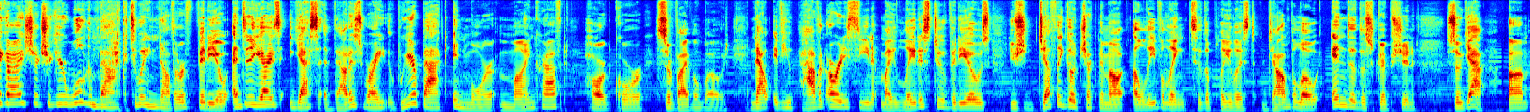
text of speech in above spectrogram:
Hey guys, Shark here, welcome back to another video, and today guys, yes, that is right, we are back in more Minecraft Hardcore Survival Mode. Now, if you haven't already seen my latest two videos, you should definitely go check them out, I'll leave a link to the playlist down below in the description, so yeah, um,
